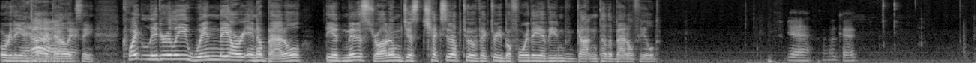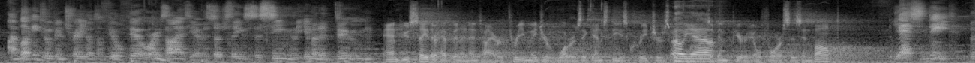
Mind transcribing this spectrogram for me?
or the Yeah. entire Ah, okay. galaxy. Quite literally, when they are in a battle, the Administratum just checks it up to a victory before they have even gotten to the battlefield. Yeah. Okay. I'm lucky to have been trained not to feel fear or anxiety over such things as a seemingly imminent doom. And you say there have been an entire three major wars against these creatures with Oh, yeah. of Imperial forces involved. Yes, indeed. The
